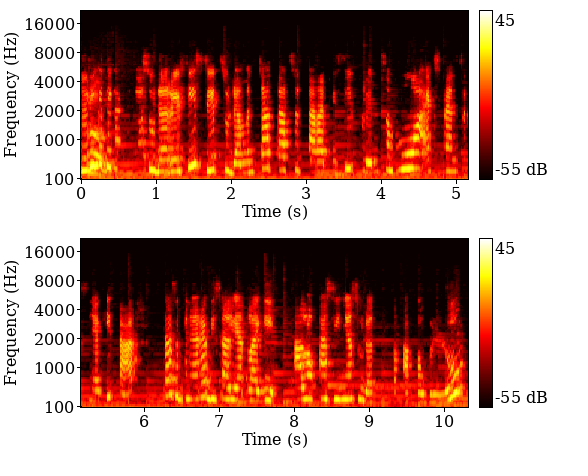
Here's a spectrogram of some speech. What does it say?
Jadi oh. ketika kita sudah revisit, sudah mencatat secara disiplin semua expensesnya kita, kita sebenarnya bisa lihat lagi alokasinya sudah atau belum.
